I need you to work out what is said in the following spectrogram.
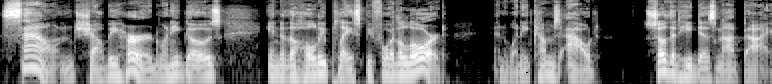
sound shall be heard when he goes into the holy place before the Lord, and when he comes out, so that he does not die.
